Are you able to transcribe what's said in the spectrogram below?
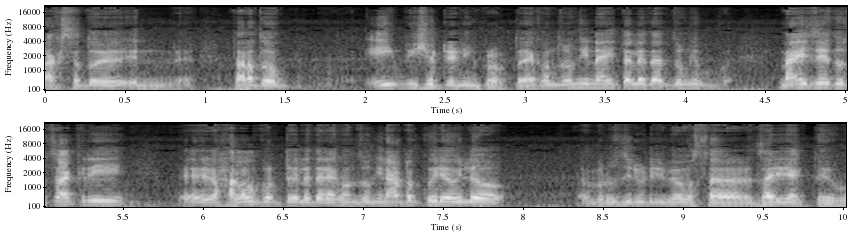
রাখছে তো তারা তো এই বিষয়ে ট্রেনিং প্রাপ্ত। এখন জঙ্গি নাই, তাহলে তার জঙ্গি নাই যেহেতু চাকরি হালাল করতে হইলে তার এখন জঙ্গি নাটক করে হইলেও রুজি রুটির ব্যবস্থা জারি রাখতে হইব।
